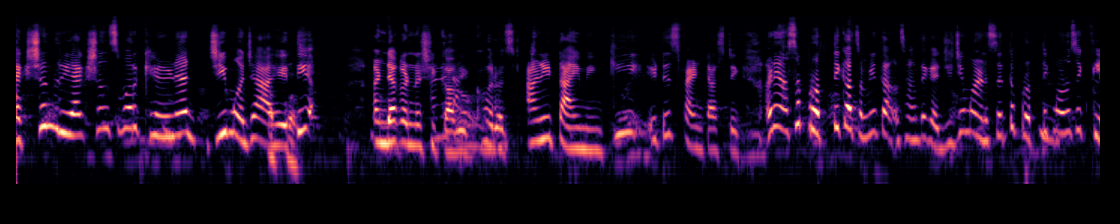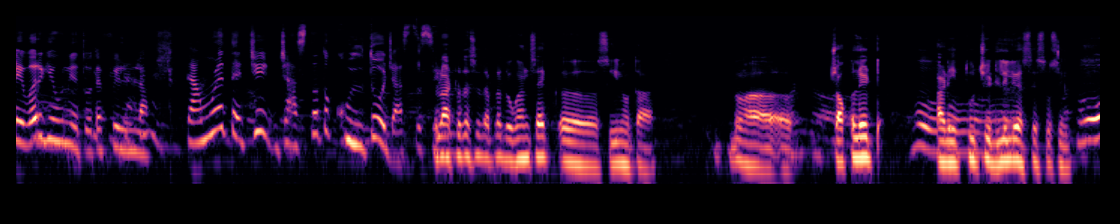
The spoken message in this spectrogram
ऍक्शन रिॲक्शन्सवर खेळण्यात जी मजा आहे ती अंड्याकडनं शिकावी खरंच. आणि टायमिंग की इट इज फॅन्टॅस्टिक आणि असं प्रत्येकाचं मी सांगते काय जी जी माणसं आहेत तर प्रत्येक माणूस एक फ्लेवर घेऊन येतो त्या फिल्मला त्यामुळे त्याची जास्त तो खुलतो जास्त तुला. आठवत असेल आपल्या दोघांचा एक सीन होता. चॉकलेट हो, आणि हो, तू हो. चिडलेली असते सुसीन हो,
